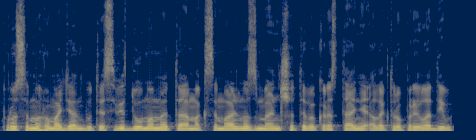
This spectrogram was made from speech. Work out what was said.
Просимо громадян бути свідомими та максимально зменшити використання електроприладів.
